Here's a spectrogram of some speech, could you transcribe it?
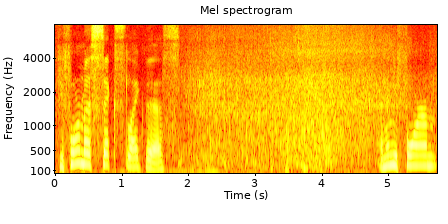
if you form a six like this, and then you form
